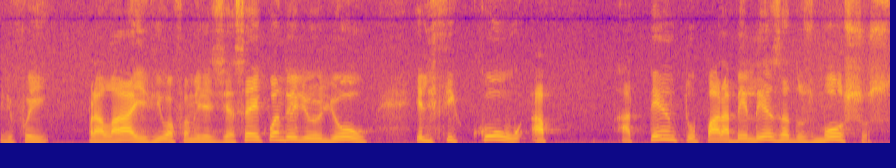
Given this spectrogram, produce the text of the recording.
ele foi para lá e viu a família de Jessé, e quando ele olhou, ele ficou a, atento para a beleza dos moços.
